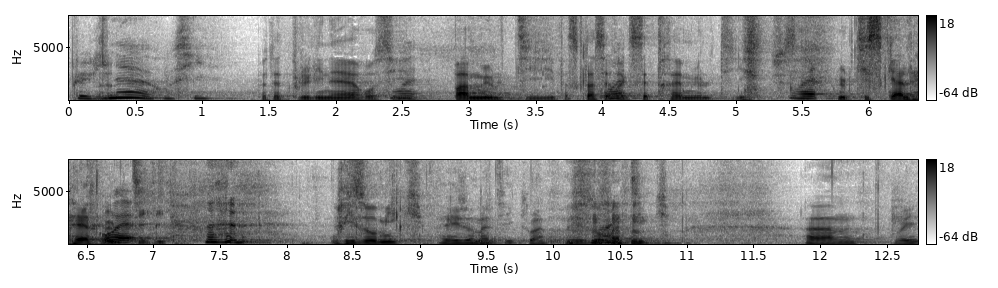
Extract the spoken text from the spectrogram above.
Plus linéaire aussi peut-être plus linéaire aussi, pas multi, parce que là c'est vrai que c'est très multi, multiscalaire, multi. Rhizomique. Rhizomatique, ouais. Rhizomatique. Euh, oui.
